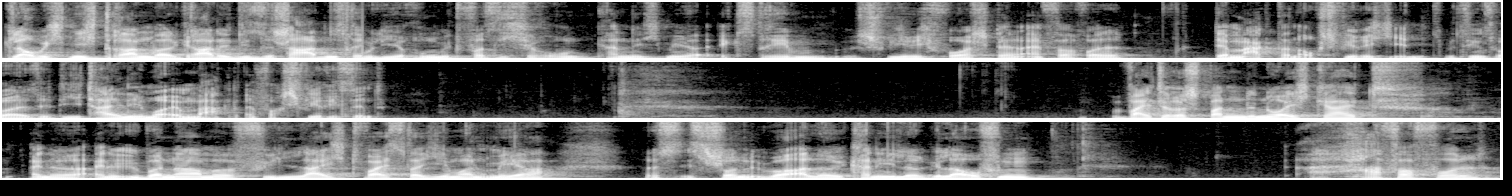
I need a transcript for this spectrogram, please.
glaube ich nicht dran, weil gerade diese Schadensregulierung mit Versicherung kann ich mir extrem schwierig vorstellen, einfach weil der Markt dann auch schwierig ist, beziehungsweise die Teilnehmer im Markt einfach schwierig sind. Weitere spannende Neuigkeit, eine, eine Übernahme, vielleicht weiß da jemand mehr. Es ist schon über alle Kanäle gelaufen. Hafervoll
